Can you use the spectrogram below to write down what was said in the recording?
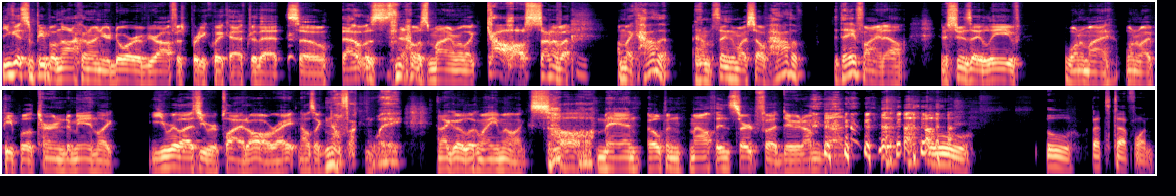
you get some people knocking on your door of your office pretty quick after that. So that was that was mine. We're like, oh, son of a! I'm like, how the? And I'm thinking to myself, how the did they find out? And as soon as they leave, one of my one of my people turned to me and like, you realize you replied all right? And I was like, no fucking way. And I go look at my email like, so man, open mouth, insert foot, dude. I'm done. Ooh. Ooh, that's a tough one.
